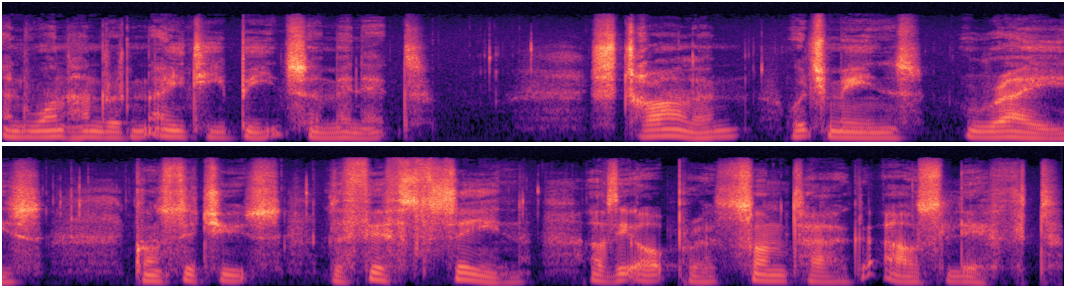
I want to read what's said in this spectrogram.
and 180 beats a minute. Strahlen, which means rays, constitutes the fifth scene of the opera Sonntag aus Licht.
